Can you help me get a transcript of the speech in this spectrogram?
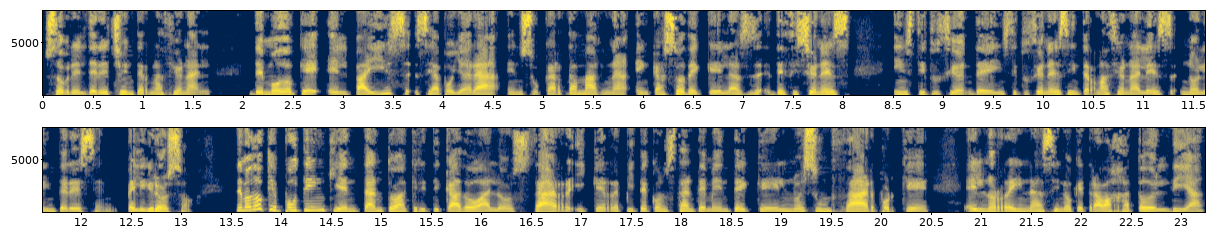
sobre el derecho internacional de modo que el país se apoyará en su Carta Magna en caso de que las decisiones de instituciones internacionales no le interesen. Peligroso. De modo que Putin, quien tanto ha criticado a los zar y que repite constantemente que él no es un zar porque él no reina, sino que trabaja todo el día,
